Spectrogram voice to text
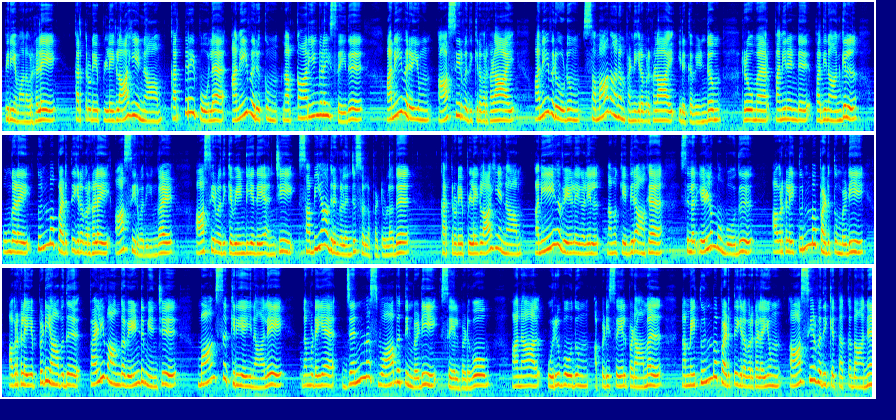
பிரியமானவர்களே கர்த்தருடைய பிள்ளைகளாகிய நாம் கர்த்தரை போல அனைவருக்கும் நற்காரியங்களை செய்து அனைவரையும் ஆசீர்வதிக்கிறவர்களாய் அனைவரோடும் சமாதானம் பண்ணுகிறவர்களாய் இருக்க வேண்டும். ரோமர் பனிரெண்டு பதினான்கில் உங்களை துன்பப்படுத்துகிறவர்களை ஆசீர்வதியுங்கள். ஆசீர்வதிக்க வேண்டியதே அன்றி சபியாதிருங்கள் என்று சொல்லப்பட்டுள்ளது. கர்த்தருடைய பிள்ளைகளாகிய நாம் அநேக வேளைகளில் நமக்கு எதிராக சிலர் எழும்பும்போது அவர்களை துன்பப்படுத்தும்படி அவர்களை எப்படியாவது பழி வாங்க வேண்டும் என்று மாம்ச கிரியையினாலே நம்முடைய ஜென்ம சுவாபத்தின்படி செயல்படுவோம். ஆனால் ஒருபோதும் அப்படி செயல்படாமல் நம்மை துன்பப்படுத்துகிறவர்களையும் ஆசீர்வதிக்கத்தக்கதான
